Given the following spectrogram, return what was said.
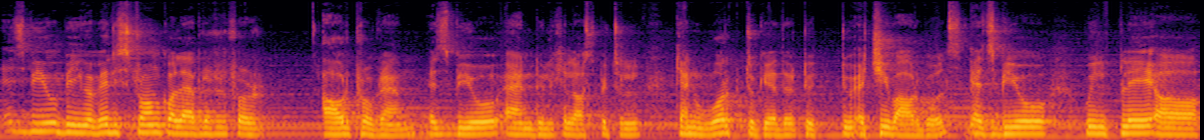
HVO being a very strong collaborator for our program, HVO and Dhulikhel Hospital can work together to, to achieve our goals. HVO will play a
